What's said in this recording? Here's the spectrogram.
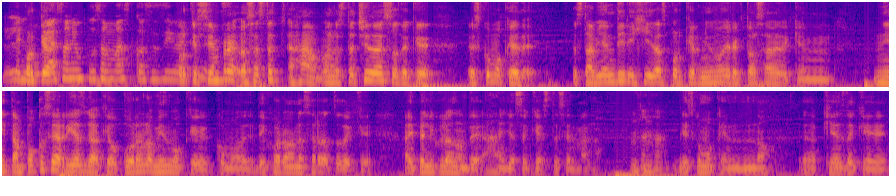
En Porque- Glass Onion puso más cosas divertidas. Porque siempre, o sea, está, ajá, bueno, está chido eso de que es como que está bien dirigidas porque el mismo director sabe de que n- ni tampoco se arriesga que ocurra lo mismo que como dijo Aaron hace rato de que hay películas donde, ah, ya sé que este es el malo. Ajá. Y es como que no, aquí es de que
